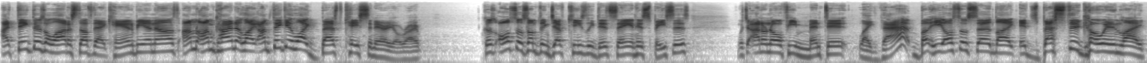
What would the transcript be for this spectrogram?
I think there's a lot of stuff that can be announced. I'm I'm kind of like I'm thinking like best case scenario, right? Because also something Jeff Keighley did say in his spaces which I don't know if he meant it like that, but he also said like it's best to go in like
